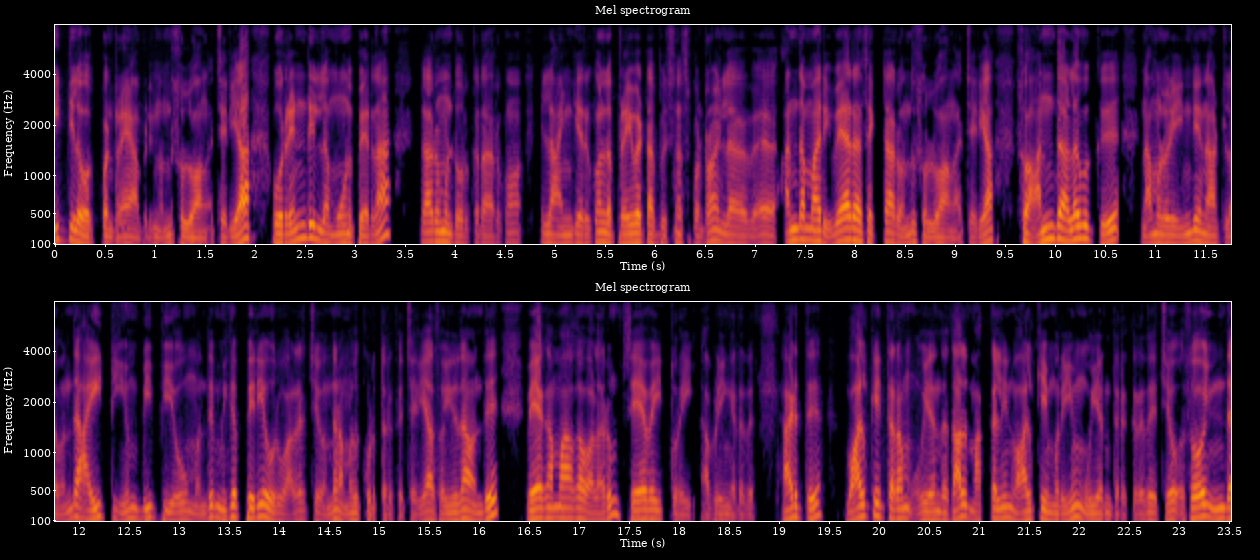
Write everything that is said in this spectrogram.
ஐடியில் ஒர்க் பண்ணுறேன் அப்படின்னு வந்து சொல்லுவாங்க சரியா? ஒரு ரெண்டு இல்லை மூணு பேர் தான் கவர்மெண்ட் ஒர்க்கராக இருக்கும் இல்லை அங்கே இருக்கும் இல்லை ப்ரைவேட்டாக பிஸ்னஸ் பண்ணுறோம் இல்லை அந்த மாதிரி வேறு செக்டார் வந்து சொல்லுவாங்க சரியா? ஸோ அந்த அளவுக்கு நம்மளுடைய இந்திய நாட்டில் வந்து ஐடியும் பிபிஓவும் வந்து மிகப்பெரிய ஒரு வளர்ச்சியை வந்து நம்மளுக்கு கொடுத்துருக்கு சரியா? ஸோ இதுதான் வந்து வேகமாக வளரும் சேவைத்துறை அப்படிங்கிறது. அடுத்து வாழ்க்கை தரம் உயர்ந்ததால் மக்களின் வாழ்க்கை முறையும் உயர்ந்திருக்கிறது. ஸோ இந்த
